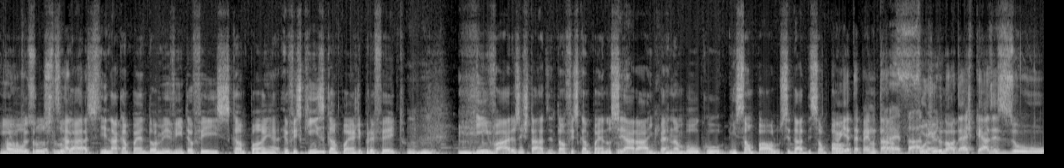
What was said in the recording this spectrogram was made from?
em outros- outros, lugares. realidades. E na campanha de 2020 eu fiz campanha, eu fiz 15 campanhas de prefeito em vários estados. Então eu fiz campanha no Ceará, em Pernambuco, em São Paulo, cidade de São Paulo. Eu ia até perguntar, Que arretado, fugir é. do Nordeste, porque às vezes o,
